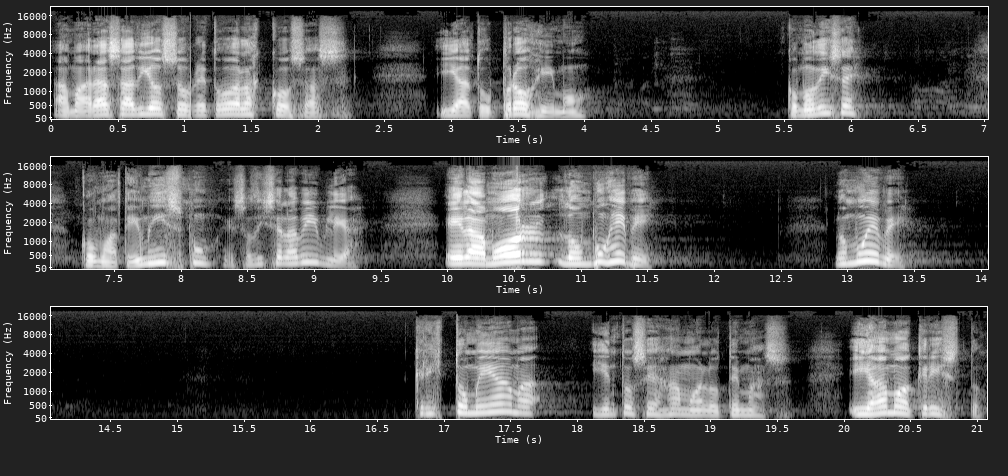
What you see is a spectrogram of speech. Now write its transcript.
Amarás a Dios sobre todas las cosas y a tu prójimo, ¿cómo dice? Como a ti mismo, eso dice la Biblia. El amor lo mueve, lo mueve. Cristo me ama y entonces amo a los demás. Y amo a Cristo.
